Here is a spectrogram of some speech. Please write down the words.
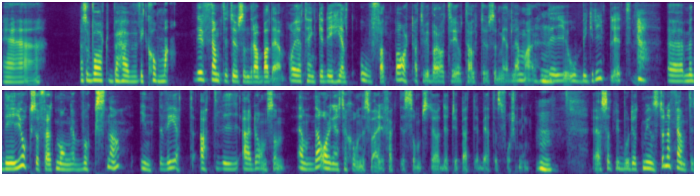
eh, alltså vart behöver vi komma? Det är 50 000 drabbade och jag tänker det är helt ofattbart att vi bara har 3 500 medlemmar. Mm. Det är ju obegripligt. Eh, Men det är ju också för att många vuxna inte vet att vi är de som enda organisation i Sverige faktiskt som stödjer typ 1 diabetesforskning. Mm. Eh, Så att vi borde åtminstone 50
